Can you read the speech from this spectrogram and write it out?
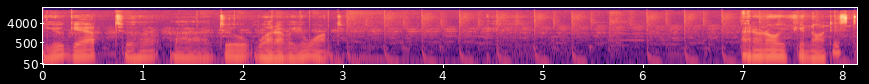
you get to uh, do whatever you want. I don't know if you noticed,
